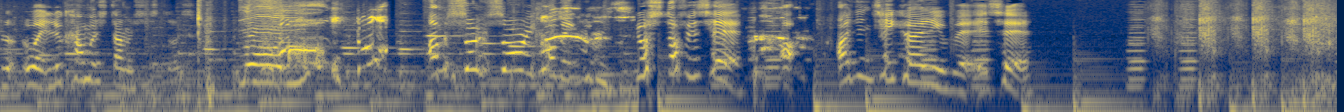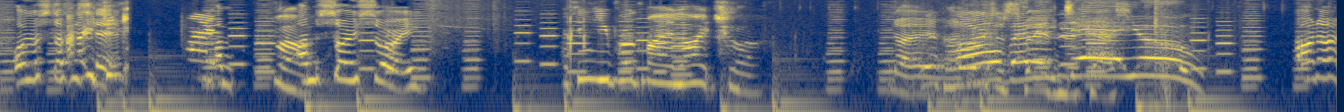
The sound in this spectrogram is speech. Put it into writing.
come on. Wait, look how much damage this does. No! LOL. I'm so sorry, Comic. Your stuff is here. I, I didn't take any of it. It's here. All your stuff is here. I'm, I'm so sorry. I think you broke my elytra. No. Oh, loads How of space very in the dare chest. you! Oh no.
